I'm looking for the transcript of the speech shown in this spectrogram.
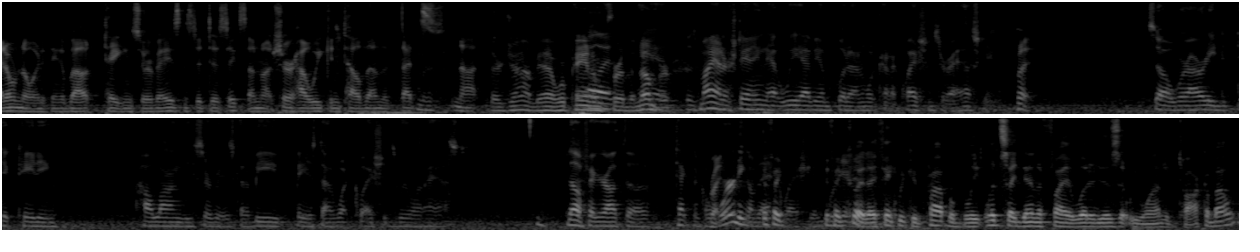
I don't know anything about taking surveys and statistics, I'm not sure how we can tell them that that's not, Their job, yeah, we're paying Well, them for the number. It's my understanding that we have input on what kind of questions they're asking. Right. So we're already di- dictating how long these surveys are gonna be based on what questions we wanna ask. They'll figure out the technical Right. wording of that If I- question. If I could. I think we could probably, let's identify what it is that we want to talk about.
